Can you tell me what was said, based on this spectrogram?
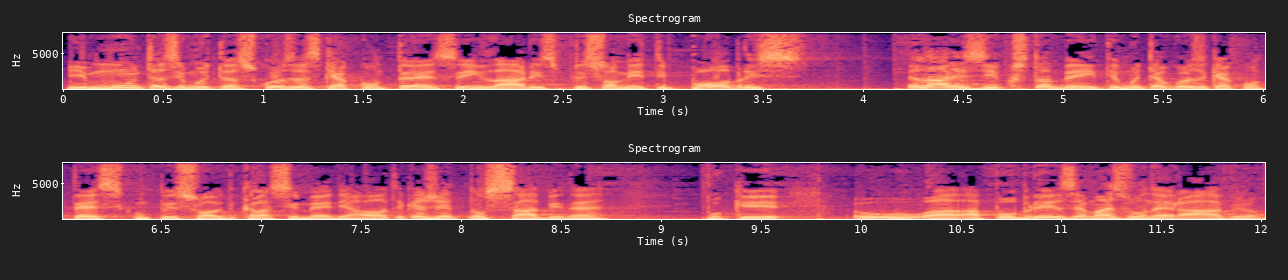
e muitas e muitas coisas que acontecem em lares principalmente pobres, lares ricos também. Tem muita coisa que acontece com o pessoal de classe média alta que a gente não sabe, né? Porque o, a, a pobreza é mais vulnerável.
